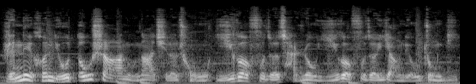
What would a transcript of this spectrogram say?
人类和牛都是阿努纳奇的宠物，一个负责产肉，一个负责养牛种地。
